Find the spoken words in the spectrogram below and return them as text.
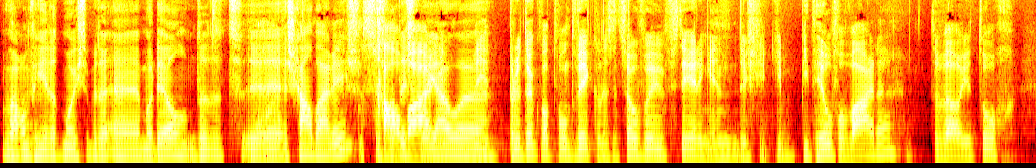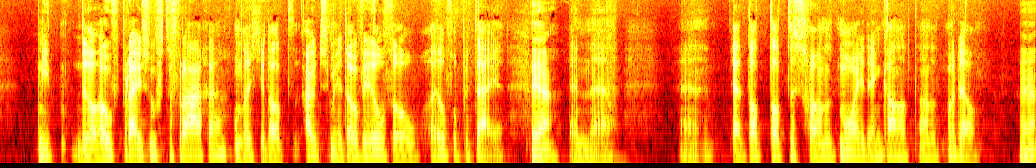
Waarom vind je dat mooiste uh, model? Omdat het uh, schaalbaar is? Schaalbaar. Is voor jou, uh... Het product wat we ontwikkelen, er zit zoveel investering in. Dus je, je, biedt heel veel waarde. Terwijl je toch niet de hoofdprijs hoeft te vragen. Omdat je dat uitsmeert over heel veel, heel veel partijen. Ja. En ja, dat, dat is gewoon het mooie, denk ik, aan het, aan het model. Ja.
